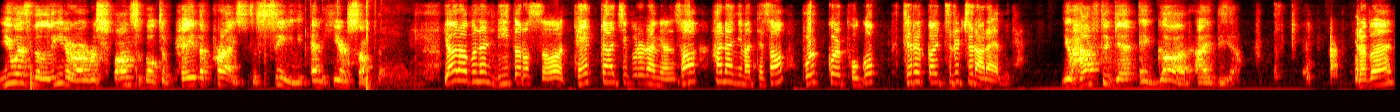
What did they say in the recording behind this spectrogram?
You as the leader are responsible to pay the price to see and hear something. 여러분은 리더로서 대가 지불을 하면서 하나님한테서 볼 걸 보고 들을 걸 들을 줄 알아야 합니다. You have to get a God idea. 여러분,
